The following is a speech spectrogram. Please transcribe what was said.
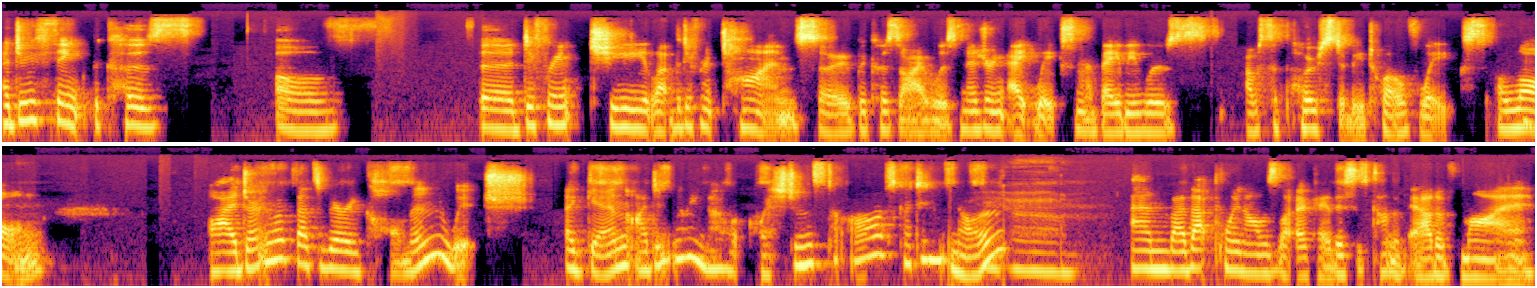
I do think because of the different she like the different times so because i was measuring eight weeks and the baby was i was supposed to be 12 weeks along mm-hmm. I don't know if that's very common, which again, I didn't really know what questions to ask. I didn't know. Yeah. And by that point, I was like, okay, this is kind of out of my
